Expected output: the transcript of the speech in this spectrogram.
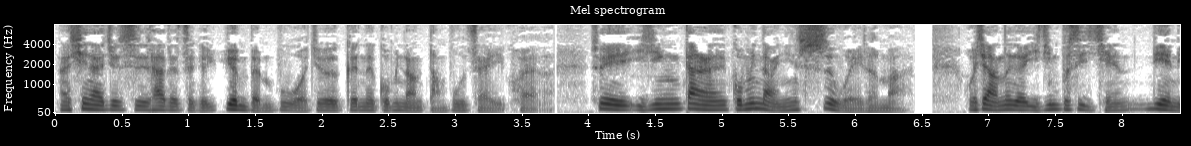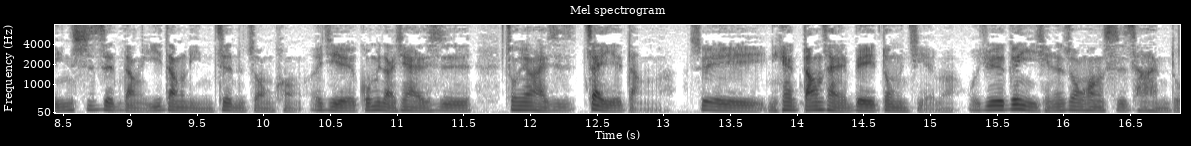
那现在就是它的整个院本部，就跟着国民党党部在一块了。所以已经，当然国民党已经式微了嘛。我想那个已经不是以前列宁式政党以党领政的状况，而且国民党现在还是中央还是在野党嘛，所以你看党产也被冻结嘛，我觉得跟以前的状况是差很多。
